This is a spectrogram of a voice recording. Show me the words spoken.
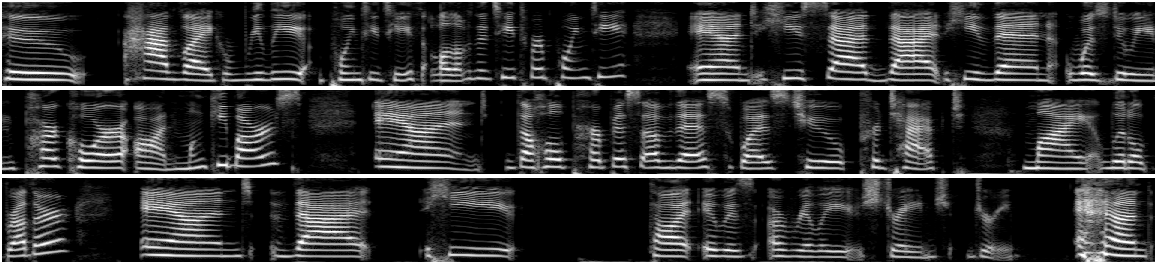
who had like really pointy teeth. All of the teeth were pointy. And he said that he then was doing parkour on monkey bars. And the whole purpose of this was to protect my little brother. And that he thought it was a really strange dream. And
